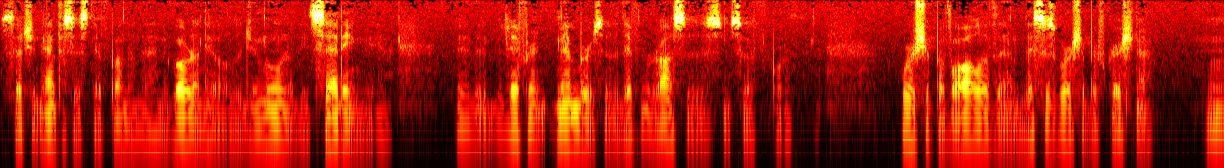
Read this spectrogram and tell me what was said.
such an emphasis therefore on the, the Govardhan Hill, the Jamuna, the setting, the, the, the, different members of the different rasas and so forth. Worship of all of them. This is worship of Krishna. Hmm.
